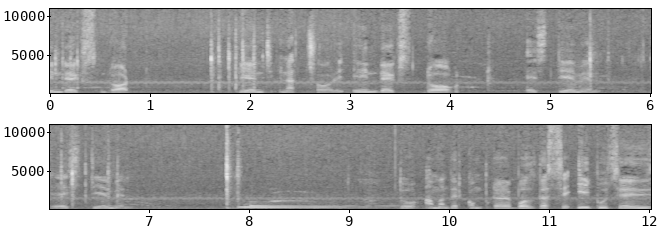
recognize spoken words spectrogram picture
index dot PNG না sorry index dot HTML HTML তো আমাদের কম্পিউটারে বলতেছে ইপু change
